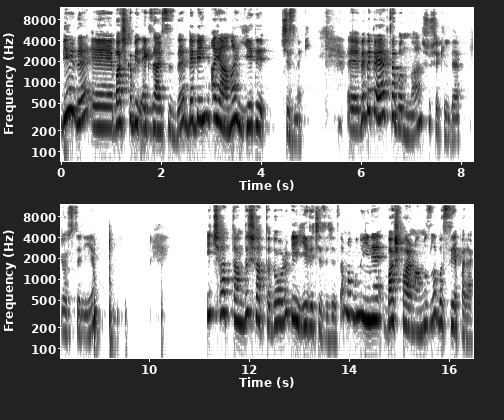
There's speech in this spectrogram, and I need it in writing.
Bir de e, başka bir egzersizde bebeğin ayağına 7 çizmek. Ee, bebek ayak tabanına şu şekilde göstereyim. İç hattan dış hatta doğru bir yeri çizeceğiz. Ama bunu yine baş parmağımızla bası yaparak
